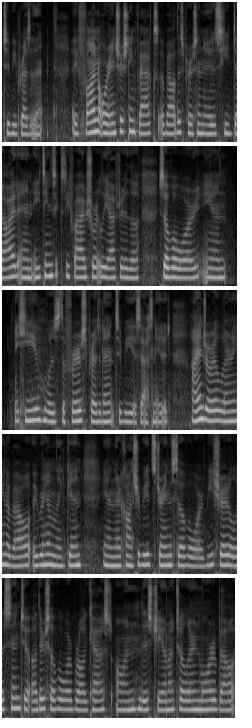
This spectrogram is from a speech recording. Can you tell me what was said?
to be president. A fun or interesting fact about this person is he died in 1865 shortly after the Civil War and he was the first president to be assassinated. I enjoy learning about Abraham Lincoln and their contributions during the Civil War. Be sure to listen to other Civil War broadcasts on this channel to learn more about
